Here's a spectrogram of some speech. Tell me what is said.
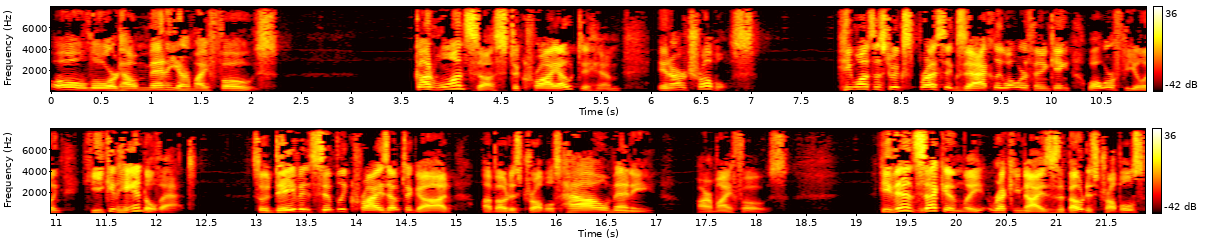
Oh Lord, how many are my foes? God wants us to cry out to Him in our troubles. He wants us to express exactly what we're thinking, what we're feeling. He can handle that. So David simply cries out to God about his troubles. How many are my foes? He then secondly recognizes about his troubles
